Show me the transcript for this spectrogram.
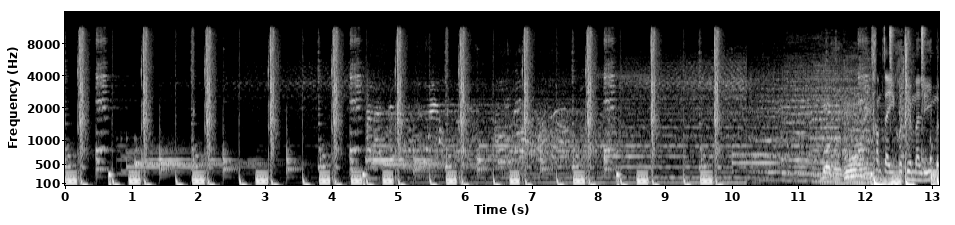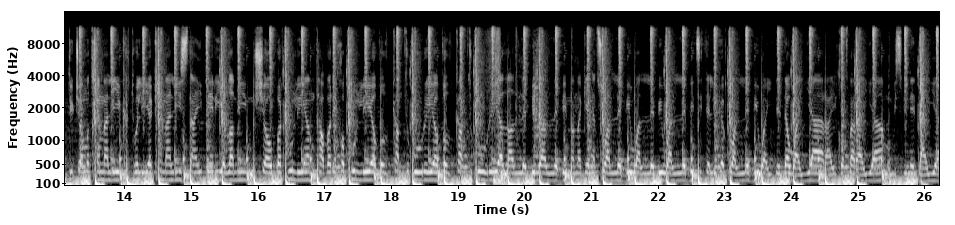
ხამძა იყო ჯემალი, მოდიჯა მოთხემალი, ქართველია ქემალი, სნაიპერი ალამი, მუშაობა რთულია, მთავარი ხო ფულია, welcome to გურია, welcome to გურია, ლალები, ლალები, მამა გენაც ვალები, ვალები, ვალები, წითელი გაგვალები, ვაიდე და ვაია, რა იყო თბარაია, მომისმინე დაია,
